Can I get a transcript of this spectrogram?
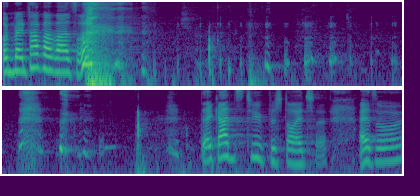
und mein Papa war so. der ganz typisch Deutsche. Also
